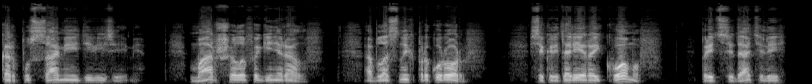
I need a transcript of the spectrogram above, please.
корпусами и дивизиями, маршалов и генералов, областных прокуроров, секретарей райкомов, председателей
